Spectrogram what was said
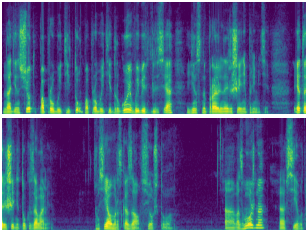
на один счет. Попробуйте и то, попробуйте и другое. Выберите для себя единственное правильное решение примите. Это решение только за вами. То есть я вам рассказал все, что а, возможно. А, все вот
